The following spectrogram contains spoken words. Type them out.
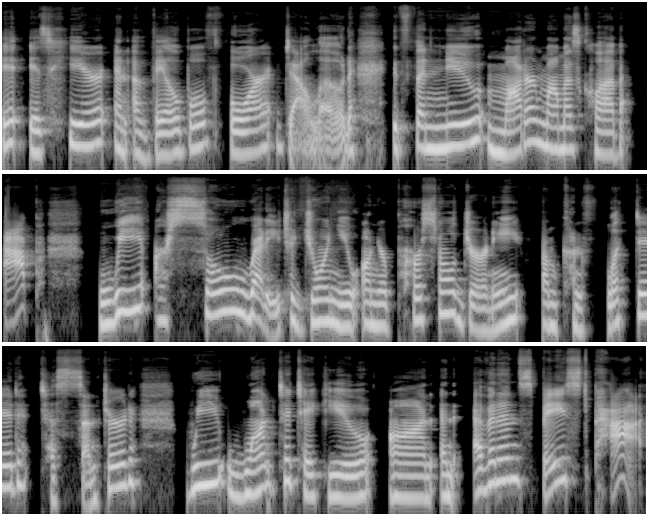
it is here and available for download. It's the new Modern Mamas Club app. We are so ready to join you on your personal journey from conflicted to centered. We want to take you on an evidence based path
